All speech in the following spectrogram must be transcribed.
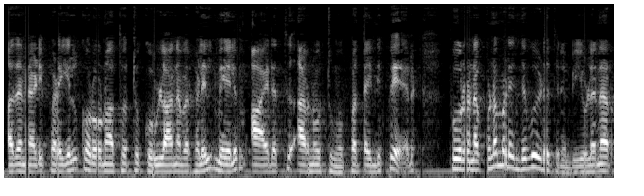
அதன் அடிப்படையில் கொரோனா தொற்றுக்கு உள்ளானவர்களில் மேலும் ஆயிரத்து அறுநூற்று முப்பத்தைந்து பேர் பூரண குணமடைந்து வீடு திரும்பியுள்ளனர்.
